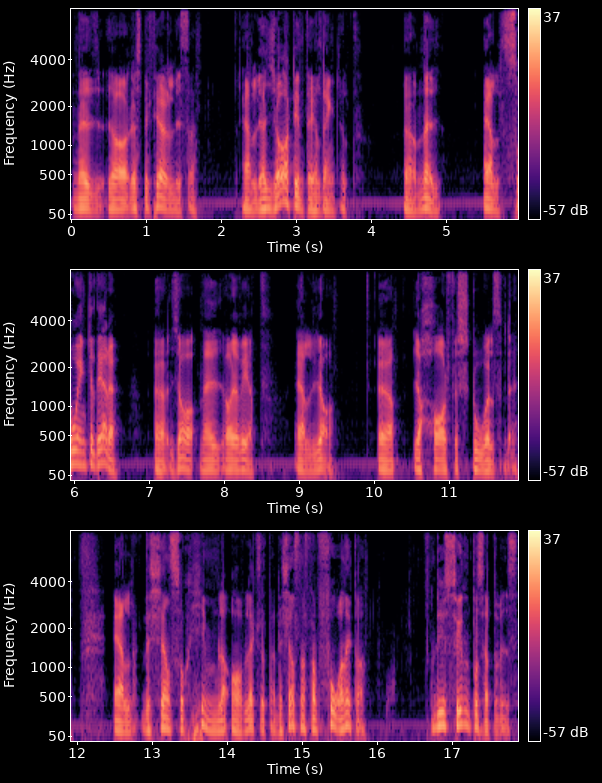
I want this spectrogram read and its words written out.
Nej, jag respekterar Lisa. L. Jag gör det inte helt enkelt. Ö. Nej. L. Så enkelt är det. Ö. Ja, nej, ja jag vet. L. Ja. Ö. Jag har förståelse för dig. L. Det känns så himla avlägset där. Det känns nästan fånigt va? Det är ju synd på sätt och vis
